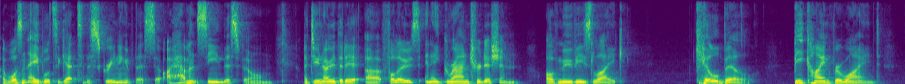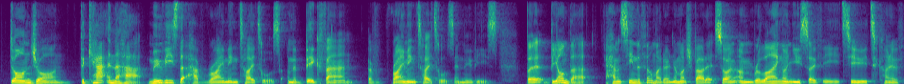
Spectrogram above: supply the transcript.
I wasn't able to get to the screening of this, so I haven't seen this film. I do know that it uh, follows in a grand tradition of movies like Kill Bill, Be Kind Rewind, Don Jon, The Cat in the Hat, movies that have rhyming titles. I'm a big fan of rhyming titles in movies. But beyond that, I haven't seen the film. I don't know much about it. So I'm, I'm relying on you, Sophie, to to kind of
